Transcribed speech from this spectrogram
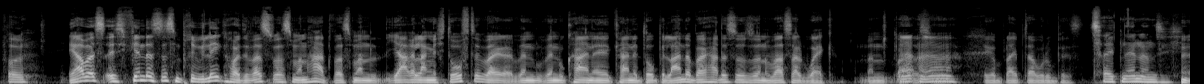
Voll. Ja, aber es, ich finde, es ist ein Privileg heute, du, was man hat, was man jahrelang nicht durfte, weil wenn du, wenn du keine, keine dope Line dabei hattest, oder so, dann warst halt wack. Und dann war Ja, das so, ja. Digga, bleib da, wo du bist. Zeiten ändern sich.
